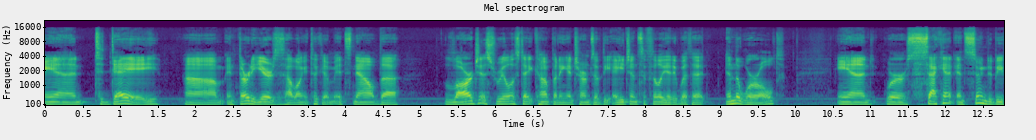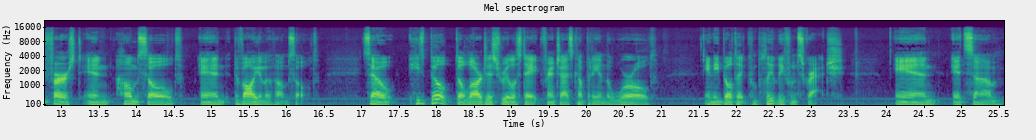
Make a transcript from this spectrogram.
and today, um, in 30 years is how long it took him, it's now the largest real estate company in terms of the agents affiliated with it in the world. And we're second and soon to be first in homes sold and the volume of homes sold. So he's built the largest real estate franchise company in the world, and he built it completely from scratch. And it's um,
